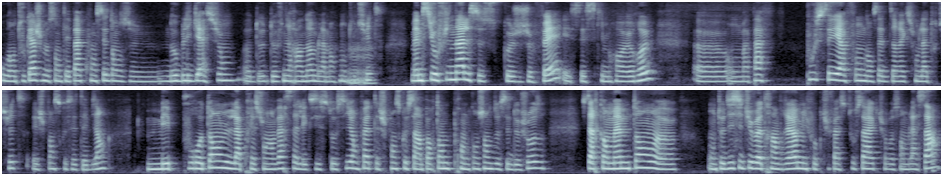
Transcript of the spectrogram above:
ou en tout cas je me sentais pas coincée dans une obligation euh, de devenir un homme là maintenant tout de suite. Même si au final c'est ce que je fais et c'est ce qui me rend heureux, euh, on m'a pas poussé à fond dans cette direction-là tout de suite et je pense que c'était bien. Mais pour autant, la pression inverse, elle existe aussi en fait et je pense que c'est important de prendre conscience de ces deux choses. C'est-à-dire qu'en même temps, euh, on te dit si tu veux être un vrai homme, il faut que tu fasses tout ça et que tu ressembles à ça.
